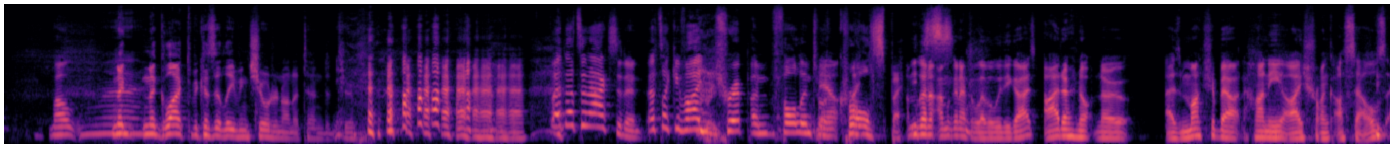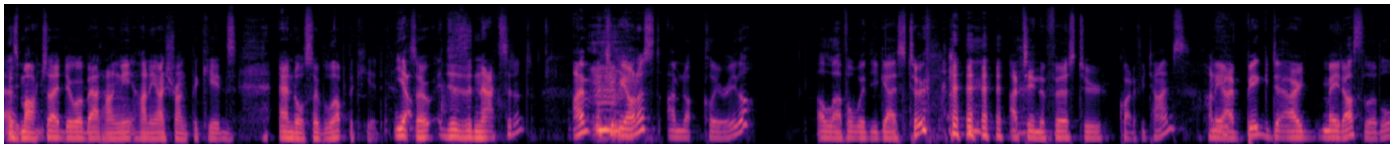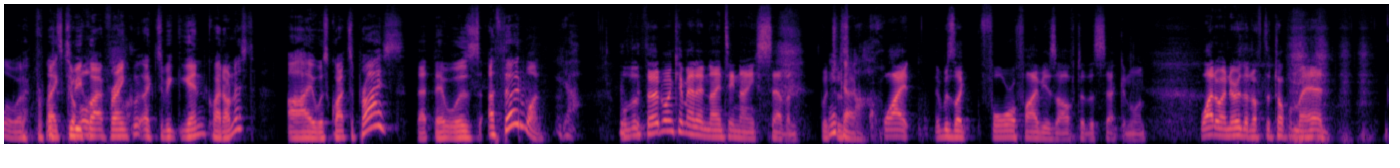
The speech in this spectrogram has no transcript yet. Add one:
Well, neg- uh, neglect because they're leaving children unattended to. But that's an accident. That's like if I trip and fall into Now, a crawl I- space. I'm gonna I'm gonna have to level with you guys. I do not know as much about Honey I Shrunk Ourselves as much as I do about Honey Honey I Shrunk the Kids and also blew up the kid. Yeah. So is it an accident? I'm to be honest, I'm not clear either. I'll level with you guys too. I've seen the first two quite a few times. Honey, I big, I made us little or whatever. Like it's to be called. quite frankly, like to be again quite honest, I was quite surprised that there was a third one. yeah. Well, the third one came out in 1997, which Okay. was quite. It was like four or five years after the second one. Why do I know that off the top of my head?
